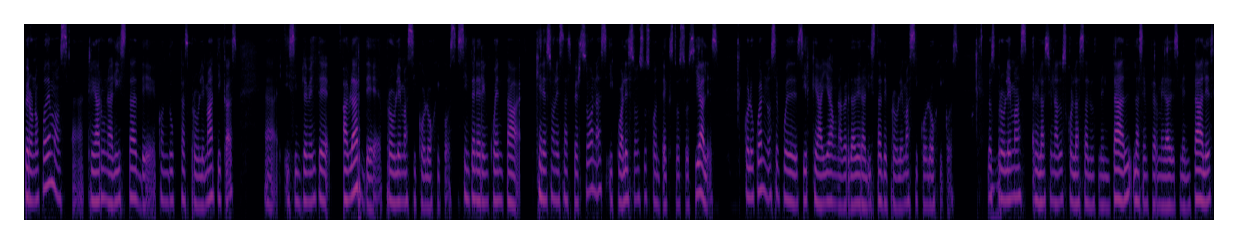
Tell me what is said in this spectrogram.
pero no podemos ah, crear una lista de conductas problemáticas ah, y simplemente hablar de problemas psicológicos sin tener en cuenta quiénes son esas personas y cuáles son sus contextos sociales, con lo cual no se puede decir que haya una verdadera lista de problemas psicológicos. Los problemas relacionados con la salud mental, las enfermedades mentales,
